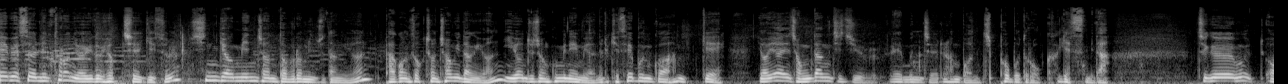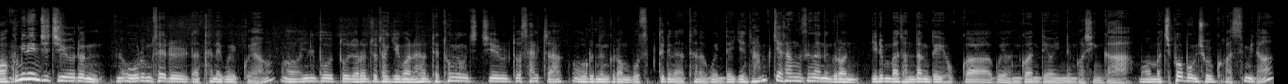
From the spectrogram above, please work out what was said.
KBS 열린 토론 여의도 협치의 기술 신경민 전 더불어민주당 의원, 박원석 전 정의당 의원, 이현주 전 국민의힘 의원 이렇게 세 분과 함께 여야의 정당 지지율의 문제를 한번 짚어보도록 하겠습니다. 지금 어, 국민의힘 지지율은 오름세를 나타내고 있고요. 어, 일부 또 여론조사 기관에서는 대통령 지지율도 살짝 오르는 그런 모습들이 나타나고 있는데 이게 함께 상승하는 그런 이른바 전당대 효과하고 연관되어 있는 것인가 뭐 한번 짚어보면 좋을 것 같습니다.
